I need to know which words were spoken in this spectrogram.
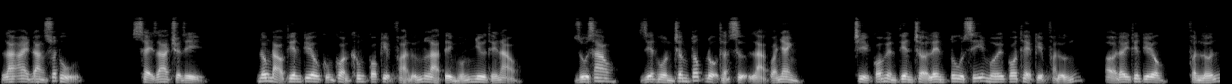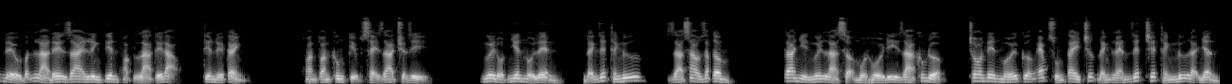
Là ai đang xuất thủ? Xảy ra chuyện gì? Đông đảo thiên tiêu cũng còn không có kịp phản ứng là tình huống như thế nào. Dù sao diện hồn châm tốc độ thật sự là quá nhanh. Chỉ có huyền tiên trở lên tu sĩ mới có thể kịp phản ứng. Ở đây thiên tiêu phần lớn đều vẫn là đê giai linh tiên hoặc là tế đạo, tiên đế cảnh. Hoàn toàn không kịp xảy ra chuyện gì. Ngươi đột nhiên nổi lên, đánh giết thánh nữ, ra sao giáp tâm? Ta nhìn ngươi là sợ một hồi đi ra không được cho nên mới cưỡng ép xuống tay trước đánh lén giết chết thánh nữ đại nhân.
